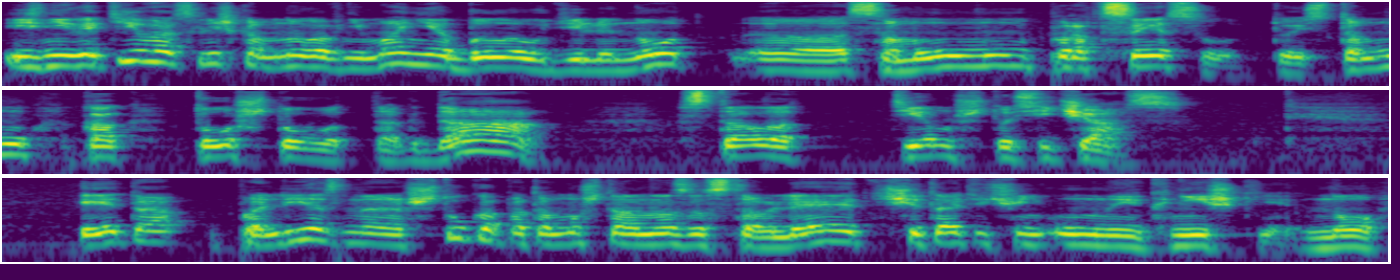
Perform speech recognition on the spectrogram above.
Из негатива слишком много внимания было уделено э, самому процессу, то есть тому, как то, что вот тогда стало тем, что сейчас. Это полезная штука, потому что она заставляет читать очень умные книжки, но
